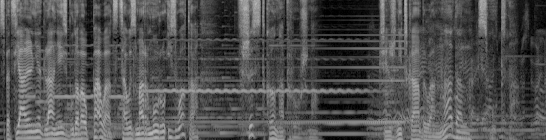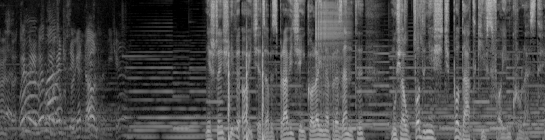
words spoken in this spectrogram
Specjalnie dla niej zbudował pałac cały z marmuru i złota. Wszystko na próżno. Księżniczka była nadal smutna. Nieszczęśliwy ojciec, aby sprawić jej kolejne prezenty, musiał podnieść podatki w swoim królestwie.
